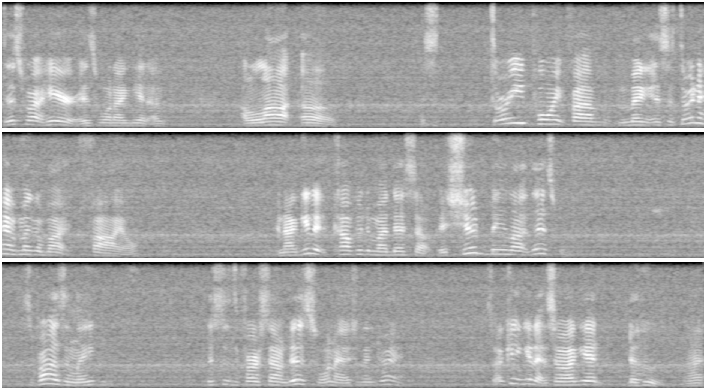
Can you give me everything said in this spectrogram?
this right here is what I get a, a lot of. It's 3.5 mega, it's a 3.5 megabyte file. And I get it copied to my desktop. It should be like this one. Surprisingly, this is the first time this one actually dragged. So I can't get that. So I get the Who, right?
